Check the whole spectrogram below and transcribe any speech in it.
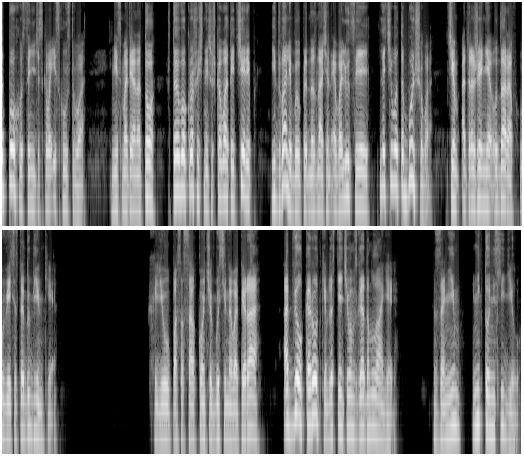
эпоху сценического искусства, несмотря на то, что его крошечный шишковатый череп едва ли был предназначен эволюцией для чего-то большего, чем отражение ударов увесистой дубинки. Хью пососал кончик гусиного пера, обвел коротким застенчивым взглядом лагерь. За ним никто не следил.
